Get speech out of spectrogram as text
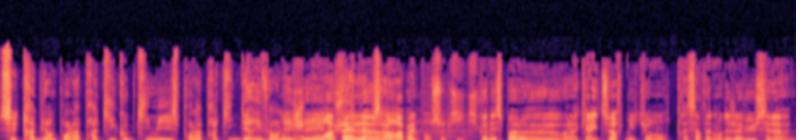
c'est très bien pour la pratique optimiste, pour la pratique des rivers légers. on, rappelle, choses comme ça. on rappelle pour ceux qui ne connaissent pas le voilà, kitesurf, mais qui en ont très certainement déjà vu, c'est la- Mm.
